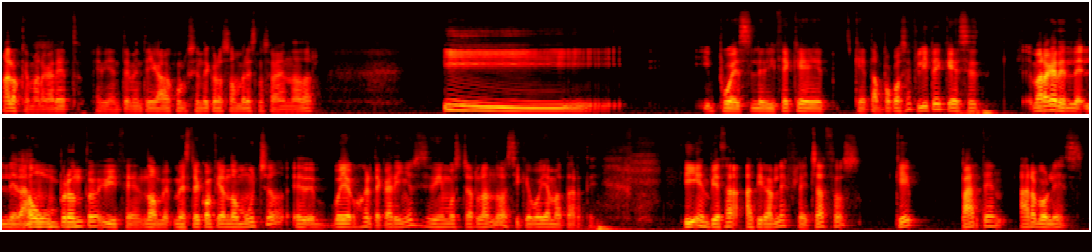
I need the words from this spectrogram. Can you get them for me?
A lo que Margaret, evidentemente, llega a la conclusión de que los hombres no saben nadar. Y. Y pues le dice que, que tampoco se flipe, que se... Margaret le, le da un pronto y dice: No, me, me estoy confiando mucho, eh, voy a cogerte cariño si seguimos charlando, así que voy a matarte. Y empieza a tirarle flechazos que parten árboles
